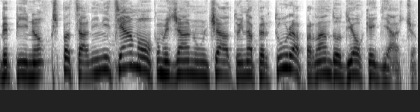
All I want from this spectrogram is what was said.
Beppino Spazzali. Iniziamo, come già annunciato in apertura, parlando di hockey ghiaccio.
